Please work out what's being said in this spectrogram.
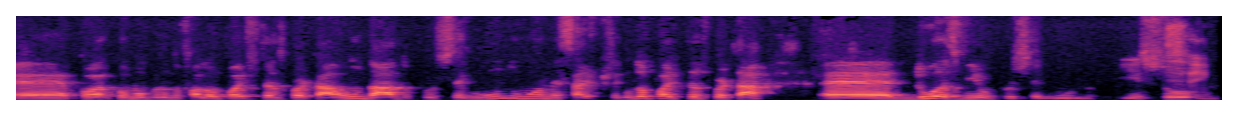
é, como o Bruno falou, pode transportar um dado por segundo, uma mensagem por segundo, ou pode transportar é, duas mil por segundo. Isso Sim.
